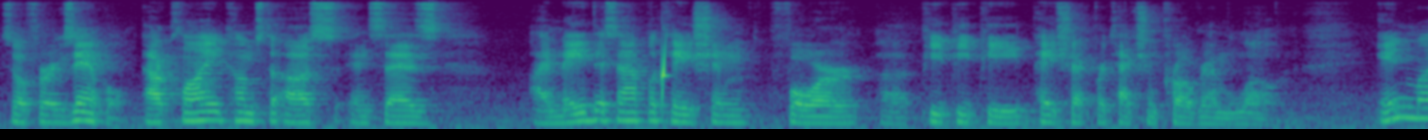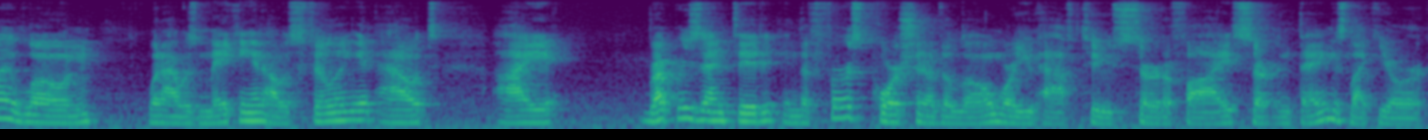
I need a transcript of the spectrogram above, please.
So, for example, our client comes to us and says, I made this application for uh, PPP, Paycheck Protection Program loan. In my loan, when I was making it, I was filling it out, I represented in the first portion of the loan where you have to certify certain things like your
